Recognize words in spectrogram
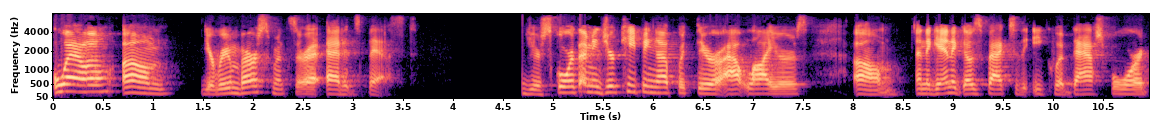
Well, um, your reimbursements are at, at its best. Your score, that means you're keeping up with your outliers. Um, and again, it goes back to the EQuIPP dashboard.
